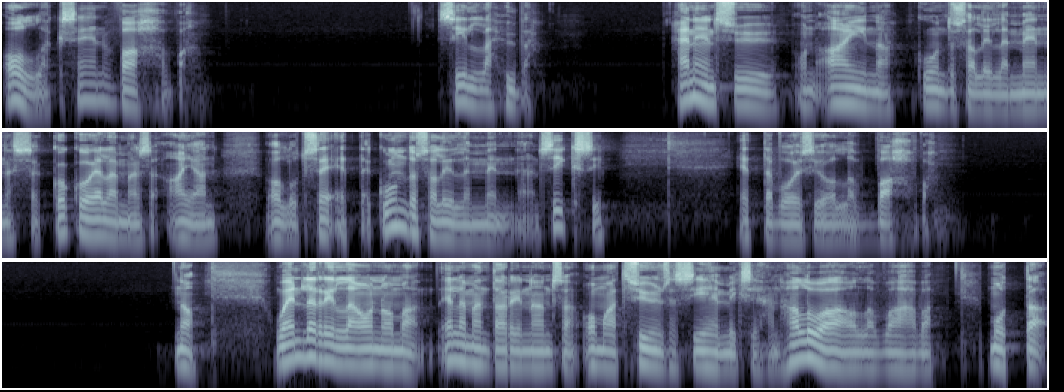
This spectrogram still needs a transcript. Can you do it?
ollakseen vahva. Sillä hyvä. Hänen syy on aina kuntosalille mennessä koko elämänsä ajan ollut se, että kuntosalille mennään siksi, että voisi olla vahva. No, Wendlerillä on oma elämäntarinansa, omat syynsä siihen, miksi hän haluaa olla vahva, mutta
